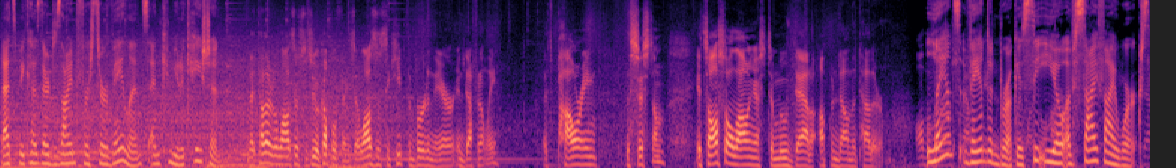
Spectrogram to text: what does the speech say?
That's because they're designed for surveillance and communication. And the tether allows us to do a couple of things. It allows us to keep the bird in the air indefinitely. It's powering the system. It's also allowing us to move data up and down the tether. Lance Vanden Brook is CEO of Cyphy Works,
